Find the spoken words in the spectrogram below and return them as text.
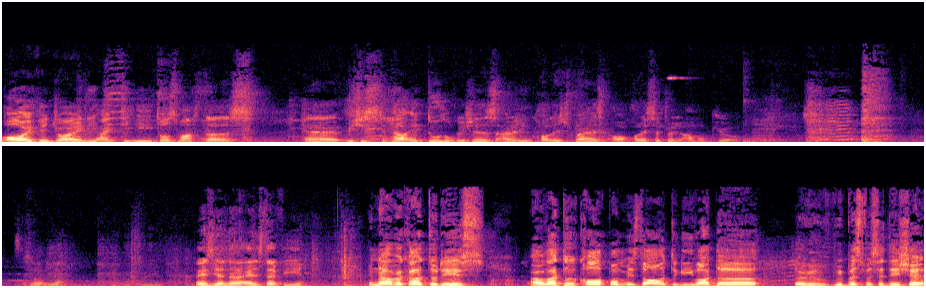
or you can join the ITE Toastmasters, uh, which is held at two locations, either in College West or College Central in Ang Mo Kio. So yeah, thanks Yana and Steffi. And now we come to this. I would like to call upon Mr. Ong to give out the the reverse presentation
